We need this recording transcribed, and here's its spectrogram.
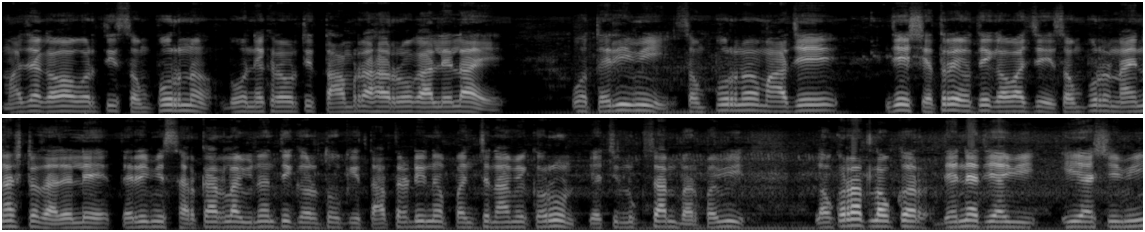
माझ्या गावावरती संपूर्ण दोन एकरावरती तांबरा हा रोग आलेला आहे. व तरी मी संपूर्ण माझे जे क्षेत्र होते गावाचे संपूर्ण नायनाष्ट झालेले तरी मी सरकारला विनंती करतो की तातडीनं पंचनामे करून याची नुकसान भरपाई लवकरात लवकर देण्यात यावी ही अशी मी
